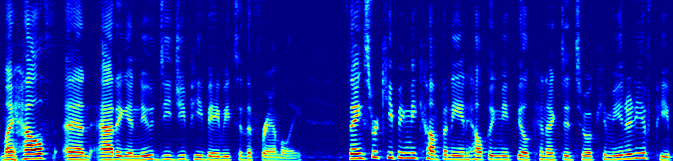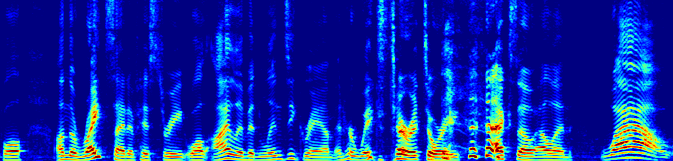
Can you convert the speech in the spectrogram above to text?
my health, and adding a new DGP baby to the family. Thanks for keeping me company and helping me feel connected to a community of people on the right side of history while I live in Lindsey Graham and her Whigs territory. XO Ellen. Wow.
